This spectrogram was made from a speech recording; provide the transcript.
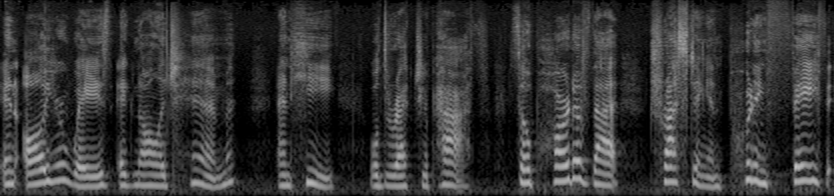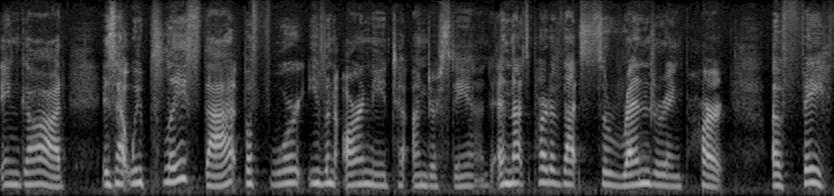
In all your ways, acknowledge Him, and He will direct your path. So, part of that trusting and putting faith in God is that we place that before even our need to understand. And that's part of that surrendering part of faith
